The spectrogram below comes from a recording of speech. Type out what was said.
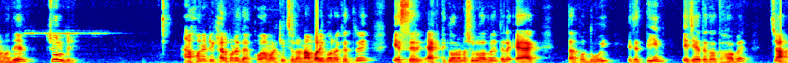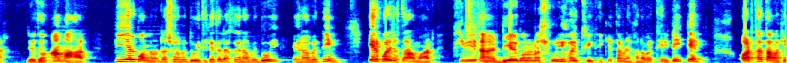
আমাদের চলবে। এখন একটু খেয়াল করে দেখো, আমার কি ছিল? নাম্বারিং করার ক্ষেত্রে এস এর এক থেকে গণনা শুরু হবে, তাহলে এক, তারপর দুই, এই যে তিন, এই জায়গাতে কত হবে? চার। যেহেতু আমার পি এর গণনাটা শুরু হবে দুই থেকে, তাহলে এখানে হবে দুই, এখানে হবে তিন। এরপরে যেহেতু আমার থ্রি ডি এর গণনা শুরুই হয় থ্রি থেকে, তার মানে এখানে হবে থ্রিটি টেন অর্থাৎ আমাকে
